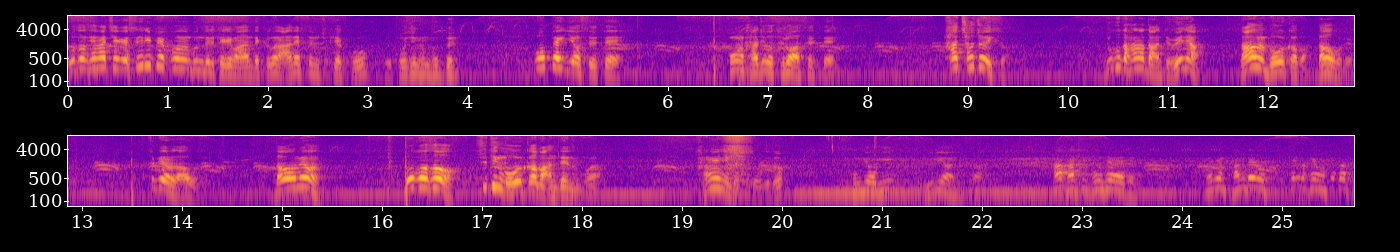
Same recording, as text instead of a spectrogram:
우선 생활체육에 3백 보는 분들이 되게 많은데 그건 안 했으면 좋겠고 보시는 분들 4백이었을 때 공을 가지고 들어왔을 때 다 쳐져 있어. 누구도 하나도 안 돼. 왜냐? 나오면 먹을까봐. 나와보세요. 수비하러 나와보세요. 나오면 먹어서 슈팅 먹을까봐 안 되는 거야. 당연히 먹죠. 그죠? 공격이 유리하니까. 다 같이 보셔야 돼. 왜냐면 반대로 생각해보면 똑같은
